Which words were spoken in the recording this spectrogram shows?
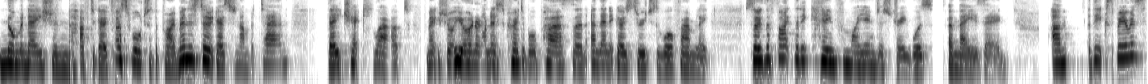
nomination that have to go, first of all, to the Prime Minister. It goes to number 10. They check you out, make sure you're an honest, credible person, and then it goes through to the royal family. So the fact that it came from my industry was amazing. Um, the experience,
